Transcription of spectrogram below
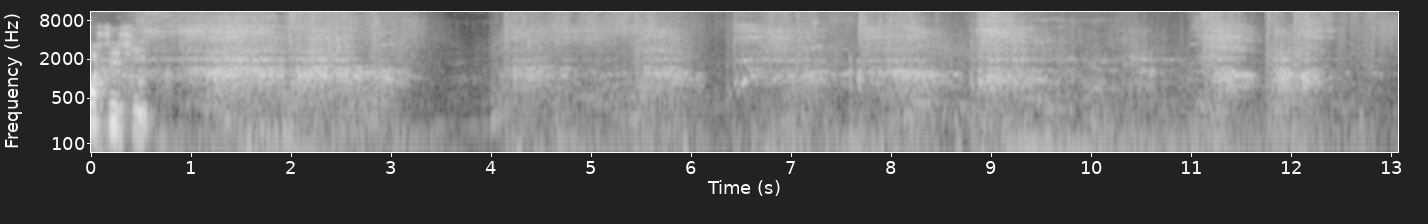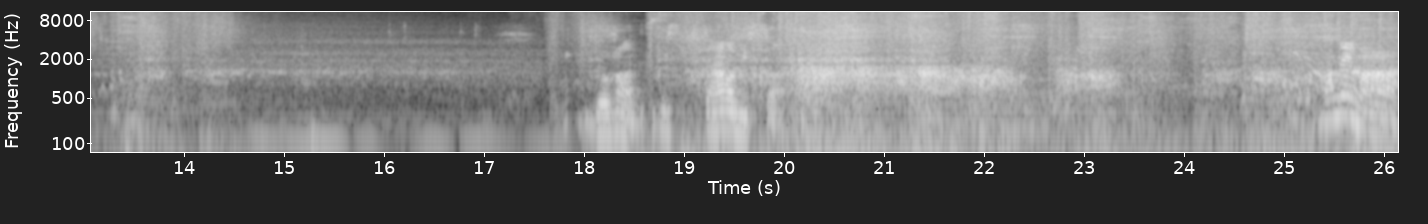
Most is ki! Gyorsan, támad vissza! Na nem már!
